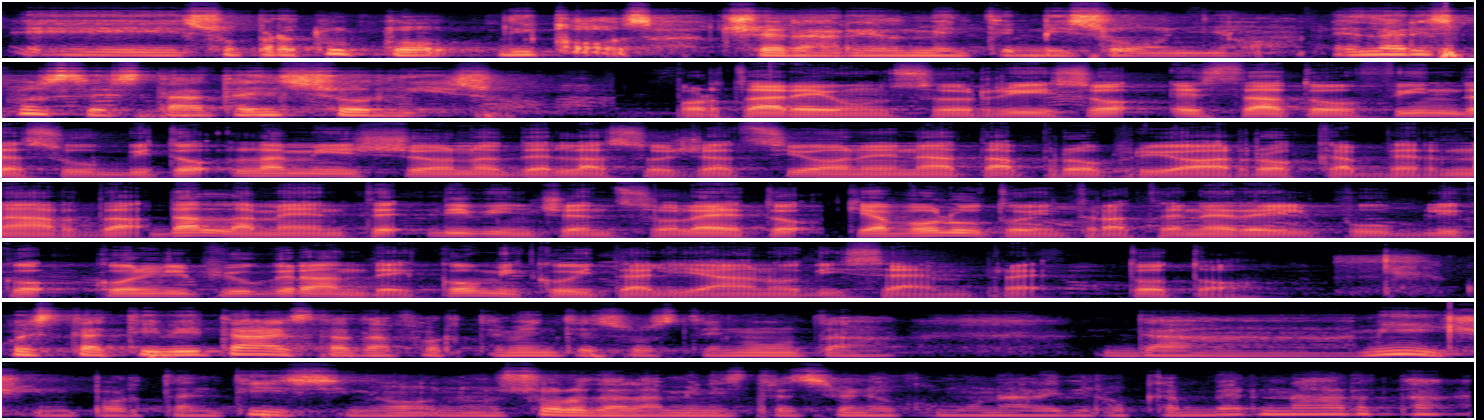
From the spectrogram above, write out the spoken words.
e soprattutto di cosa c'era realmente bisogno e la risposta è stata il sorriso. Portare un sorriso è stato fin da subito la mission dell'associazione nata proprio a Rocca Bernarda dalla mente di Vincenzo Leto che ha voluto intrattenere il pubblico con il più grande comico italiano di sempre, Totò. Questa attività è stata fortemente sostenuta da amici importantissimi, non solo dall'amministrazione comunale di Rocca Bernarda,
